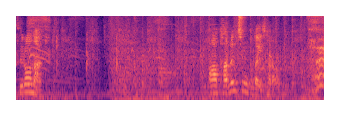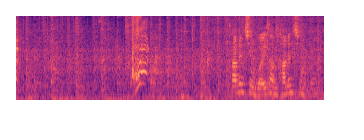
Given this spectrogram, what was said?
드러난. 아 다른 친구다 이 사람. 다른 친구야 이 사람 다른 친구야.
